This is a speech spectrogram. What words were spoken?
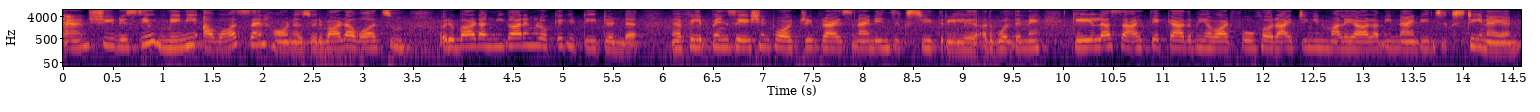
And she receive many awards and honours ഒരുപാട് അവാർഡ്സും ഒരുപാട് അംഗീകാരങ്ങളൊക്കെ കിട്ടിയിട്ടുണ്ട്. Philippines Asian poetry prize nineteen sixty ത്രീയിൽ അതുപോലെ തന്നെ Kerala Sahitya Akademi award for her writing in Malayalam in nineteen sixty nine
